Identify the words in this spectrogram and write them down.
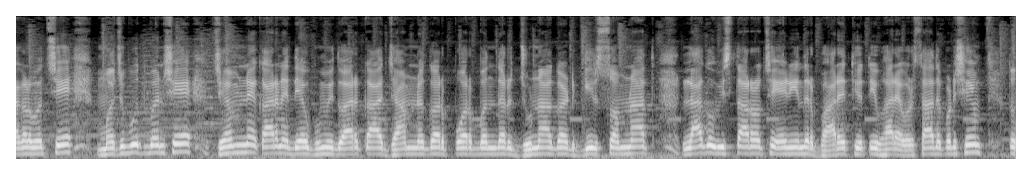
આગળ વધશે. મજબૂત બનશે. જેમને કારણે દેવભૂમિ દ્વારકા, જામનગર, પોરબંદર, જુનાગઢ, ગીર સોમનાથ લાગુ વિસ્તારો છે. એની અંદર ભારેથી અતિ ભારે વરસાદ પડશે. તો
